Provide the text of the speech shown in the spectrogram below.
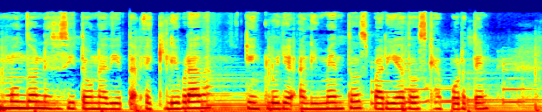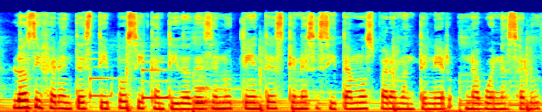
mundo necesita una dieta equilibrada que incluya alimentos variados que aporten los diferentes tipos y cantidades de nutrientes que necesitamos para mantener una buena salud.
